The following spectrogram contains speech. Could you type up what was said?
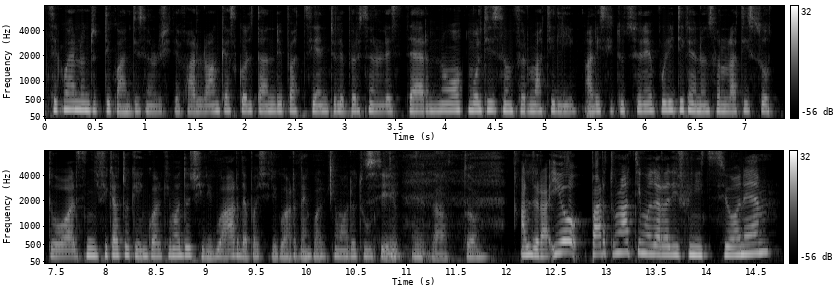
Secondo me non tutti quanti sono riusciti a farlo, anche ascoltando i pazienti o le persone all'esterno, molti si sono fermati lì all'istituzione politica e non sono andati sotto al significato che in qualche modo ci riguarda, poi ci riguarda in qualche modo tutti. Sì, esatto. Allora, io parto un attimo dalla definizione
